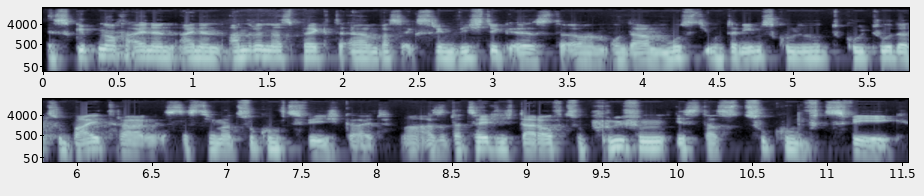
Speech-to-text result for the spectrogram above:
Es gibt noch einen, einen anderen Aspekt, äh, was extrem wichtig ist, ähm, und da muss die Unternehmenskultur dazu beitragen, ist das Thema Zukunftsfähigkeit. Ne? Also tatsächlich darauf zu prüfen, ist das zukunftsfähig?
